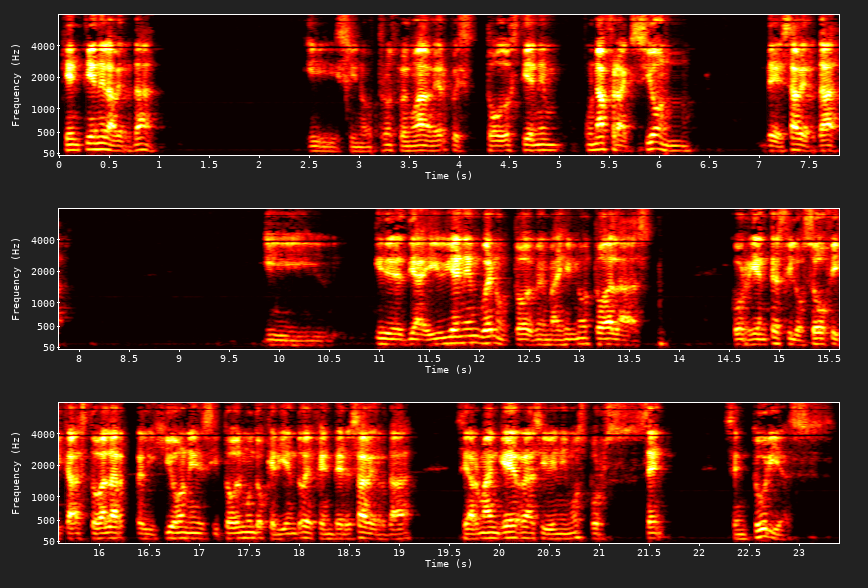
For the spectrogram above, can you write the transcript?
¿quién tiene la verdad? Y si nosotros podemos ver, pues todos tienen una fracción de esa verdad. Y, y desde ahí vienen, bueno, todo, me imagino todas las corrientes filosóficas, todas las religiones y todo el mundo queriendo defender esa verdad, se arman guerras y venimos por centurias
